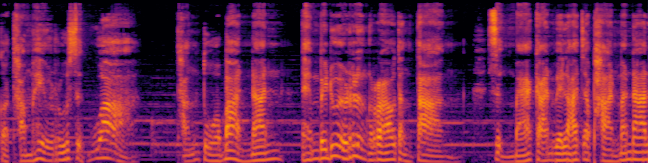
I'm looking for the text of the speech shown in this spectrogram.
ก็ทำให้รู้สึกว่า ทั้งตัวบ้านนั้นเต็มไปด้วยเรื่องราวต่างๆ ซึ่งแม้การเวลาจะผ่านมานาน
